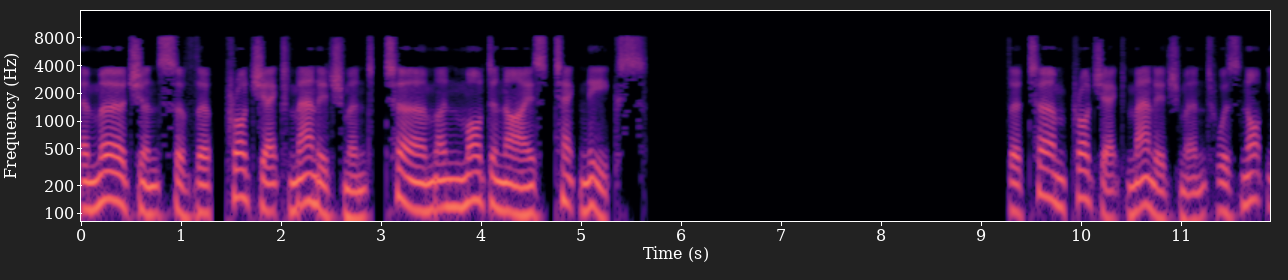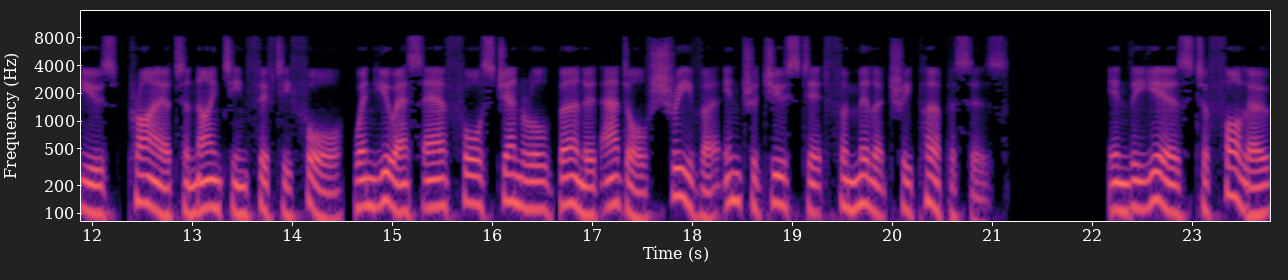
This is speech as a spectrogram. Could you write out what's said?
Emergence of the «project management» term and modernized techniques The term project management was not used prior to 1954, when U.S. Air Force General Bernard Adolph Schriever introduced it for military purposes. In the years to follow,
